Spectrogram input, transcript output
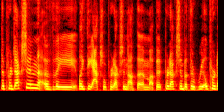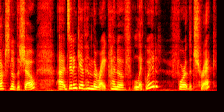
the production of the like the actual production, not the Muppet production, but the real production of the show, uh, didn't give him the right kind of liquid for the trick,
